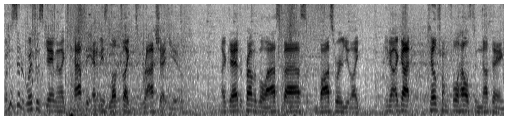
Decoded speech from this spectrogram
What is it with this game? And like half the enemies love to like thrash at you. Like I had the problem with the last boss, boss where you like, you know, I got killed from full health to nothing,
